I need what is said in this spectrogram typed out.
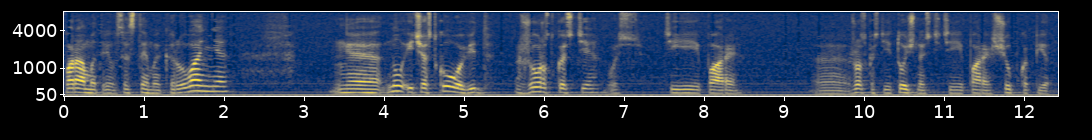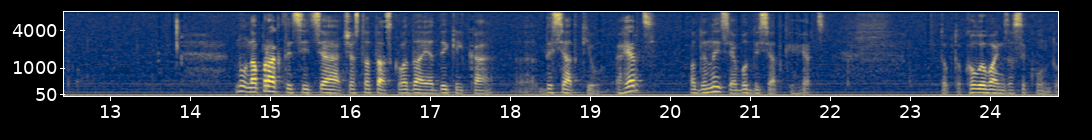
параметрів системи керування, ну і частково від жорсткості ось цієї пари, е, жорсткості і точності цієї пари щуп-копір. Ну, на практиці ця частота складає декілька е, десятків герц, одиниці або десятки герц. Тобто коливань за секунду.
